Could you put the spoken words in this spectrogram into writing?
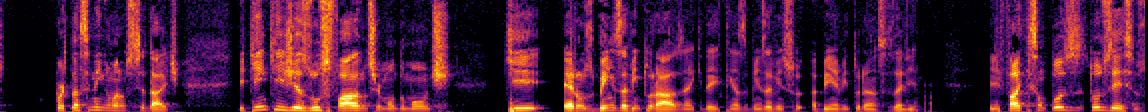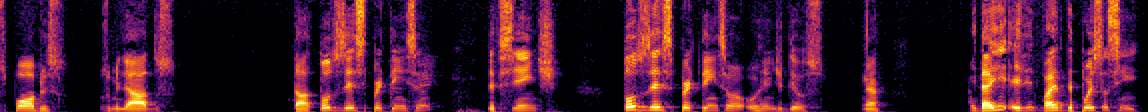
importância nenhuma na sociedade. E quem que Jesus fala no Sermão do Monte que eram os bens-aventurados, né? Que daí tem as bem-aventuranças ali. Ele fala que são todos, todos esses, os pobres, os humilhados, tá? Todos esses pertencem deficiente, Todos esses pertencem ao reino de Deus, né? E daí ele vai depois assim,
